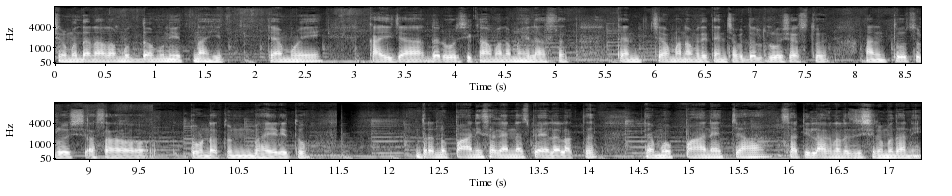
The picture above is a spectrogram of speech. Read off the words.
श्रमदानाला मुद्दामून येत नाहीत. त्यामुळे काही ज्या दरवर्षी कामाला महिला असतात त्यांच्या मनामध्ये त्यांच्याबद्दल रोष असतो आणि तोच रोष असा तोंडातून बाहेर येतो. मित्रांनो पाणी सगळ्यांनाच प्यायला लागतं. त्यामुळं पाण्याच्या साठी लागणारं जे श्रमदान आहे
